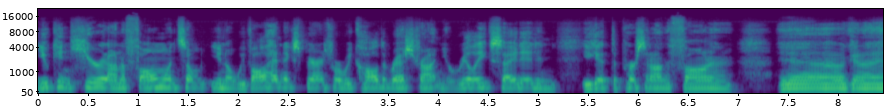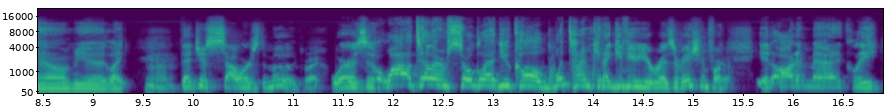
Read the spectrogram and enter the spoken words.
you can hear it on a phone when some, you know, we've all had an experience where we called a restaurant and you're really excited and you get the person on the phone and, yeah, how can I help you? Like, hmm. that just sours the mood. Right. Whereas, if, wow, Taylor, I'm so glad you called. What time can I give you your reservation for? It automatically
